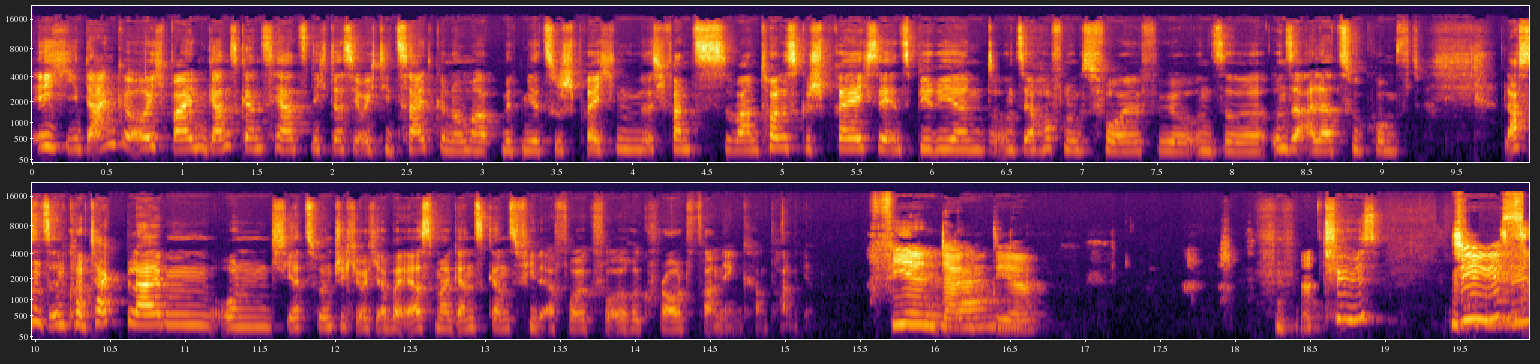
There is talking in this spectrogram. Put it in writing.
Ich danke euch beiden ganz, ganz herzlich, dass ihr euch die Zeit genommen habt, mit mir zu sprechen. Ich fand es war ein tolles Gespräch, sehr inspirierend und sehr hoffnungsvoll für unsere, unser aller Zukunft. Lasst uns in Kontakt bleiben und jetzt wünsche ich euch aber erstmal ganz, ganz viel Erfolg für eure Crowdfunding-Kampagne. Vielen Dank dir. Tschüss. Tschüss.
